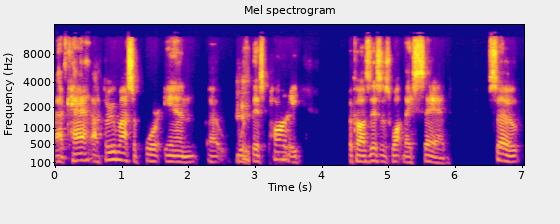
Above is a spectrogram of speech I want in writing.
I, cast, I threw my support in uh, with this party because this is what they said. So,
